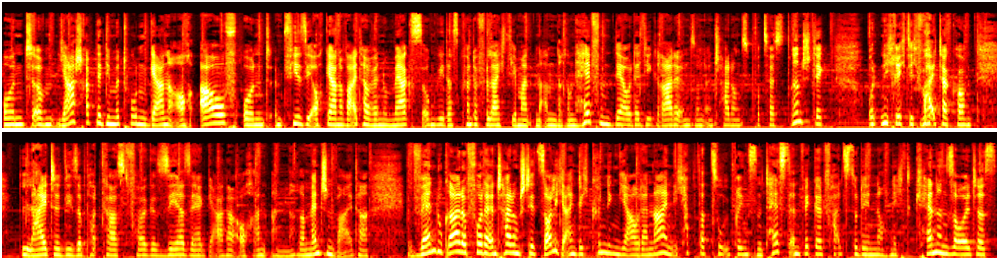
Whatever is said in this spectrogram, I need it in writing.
Und ähm, ja, schreib dir die Methoden gerne auch auf und empfiehl sie auch gerne weiter, wenn du merkst, irgendwie, das könnte vielleicht jemanden anderen helfen, der oder die gerade in so einem Entscheidungsprozess drinsteckt und nicht richtig weiterkommt leite diese Podcast-Folge sehr, sehr gerne auch an andere Menschen weiter. Wenn du gerade vor der Entscheidung stehst, soll ich eigentlich kündigen, ja oder nein? Ich habe dazu übrigens einen Test entwickelt, falls du den noch nicht kennen solltest.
